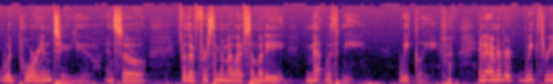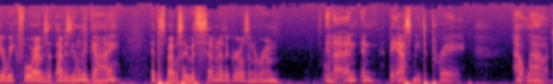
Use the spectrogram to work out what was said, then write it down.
would pour into you, and so, for the first time in my life, somebody met with me weekly, and I remember week three or week four, I was I was the only guy at this Bible study with seven other girls in a room, and I, and and they asked me to pray out loud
